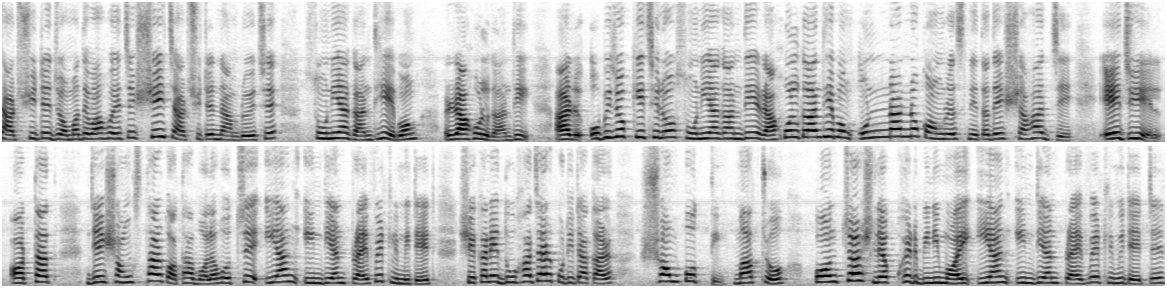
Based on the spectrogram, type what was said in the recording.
চার্জশিটে জমা দেওয়া হয়েছে, সেই চার্জশিটের নাম রয়েছে সোনিয়া গান্ধী এবং রাহুল গান্ধী। আর অভিযোগ কি ছিল? সোনিয়া গান্ধী, রাহুল গান্ধী এবং অন্যান্য কংগ্রেস নেতাদের সাহায্যে এজিএল অর্থাৎ যে সংস্থার কথা বলা হচ্ছে, ইয়াং ইন্ডিয়ান প্রাইভেট লিমিটেড, সেখানে দু হাজার কোটি টাকার সম্পত্তি, মাত্র পঞ্চাশ লক্ষের বিনিময়ে ইয়াং ইন্ডিয়ান প্রাইভেট লিমিটেডের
